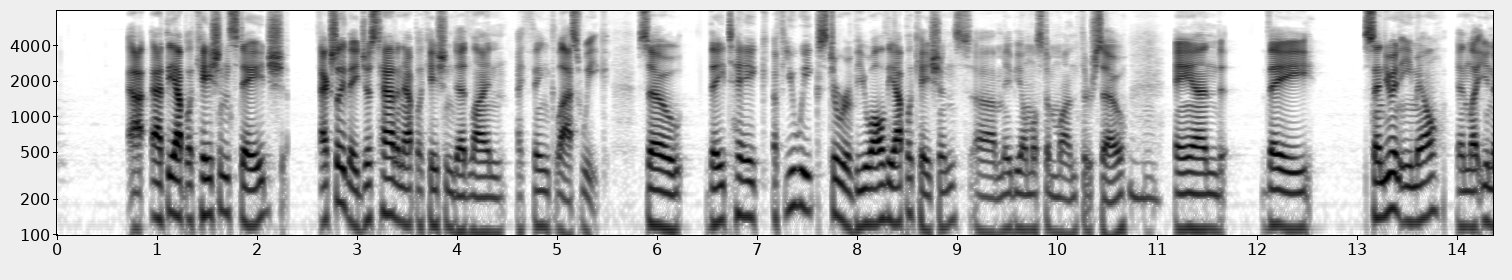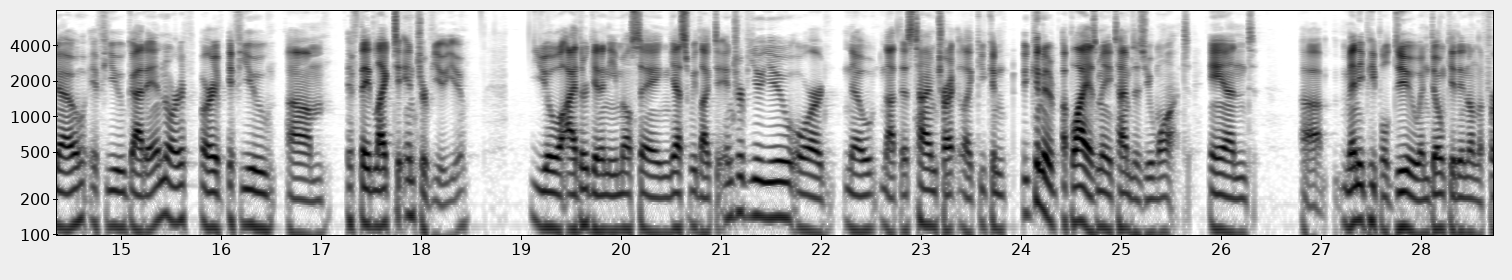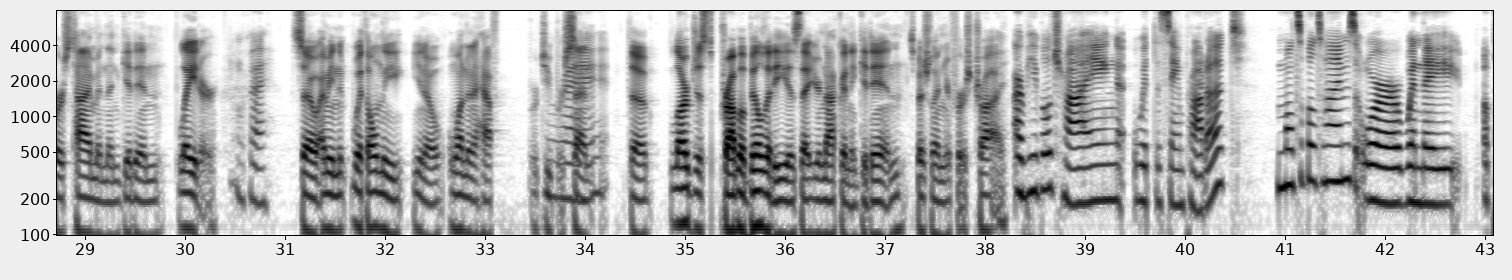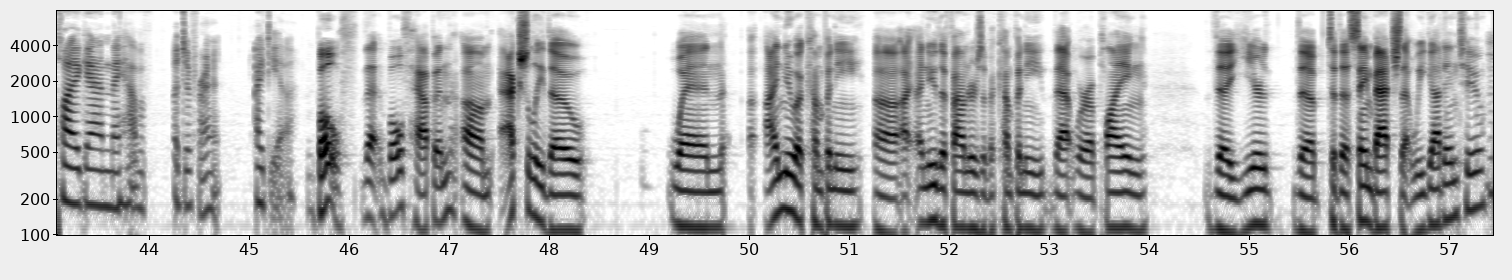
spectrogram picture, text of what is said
at, at the application stage, actually, they just had an application deadline. I think last week. So they take a few weeks to review all the applications, uh, maybe almost a month or so, Mm-hmm. and they send you an email and let you know if you got in or if or if, if you um, if they'd like to interview you. You'll either get an email saying yes, we'd like to interview you, or no, not this time. Try like you can you can apply as many times as you want, and uh, many people do and don't get in on the first time and then get in later. okay. So I mean, with only you know one and a half or two percent, Right. the largest probability is that you're not going to get in, especially on your first try. Are people trying with the same product multiple times, or when they apply again, they have a different idea? Both that both happen. Um, actually, though, when I knew a company, uh, I, I knew the founders of a company that were applying the year the to the same batch that we got into,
